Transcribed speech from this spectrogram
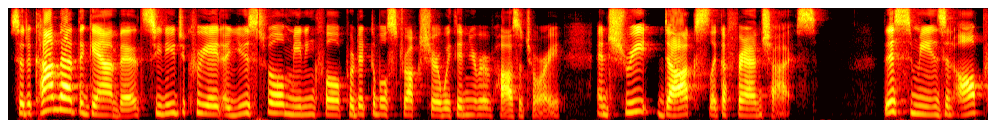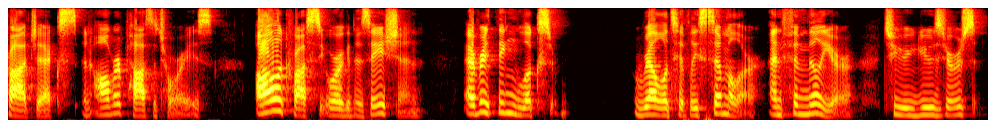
So to combat the gambits, you need to create a useful, meaningful, predictable structure within your repository and treat docs like a franchise. This means in all projects and all repositories, all across the organization, everything looks relatively similar and familiar to your users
